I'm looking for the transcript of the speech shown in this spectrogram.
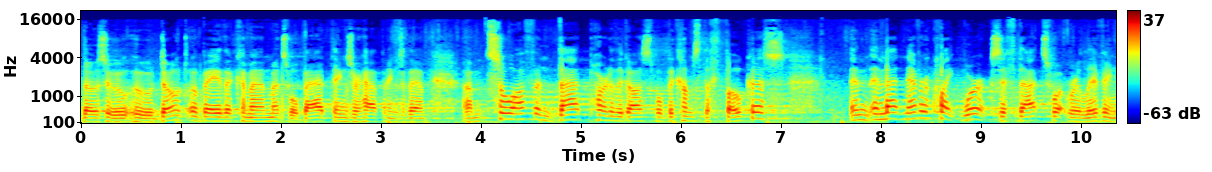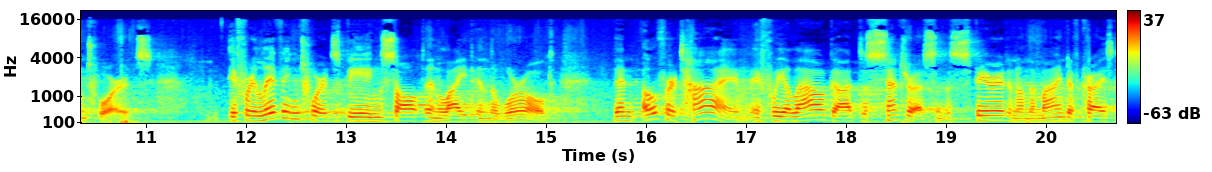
those who, who don't obey the commandments, well, bad things are happening to them. Um, so often that part of the gospel becomes the focus, and, and that never quite works if that's what we're living towards. If we're living towards being salt and light in the world, then over time, if we allow God to center us in the Spirit and on the mind of Christ,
